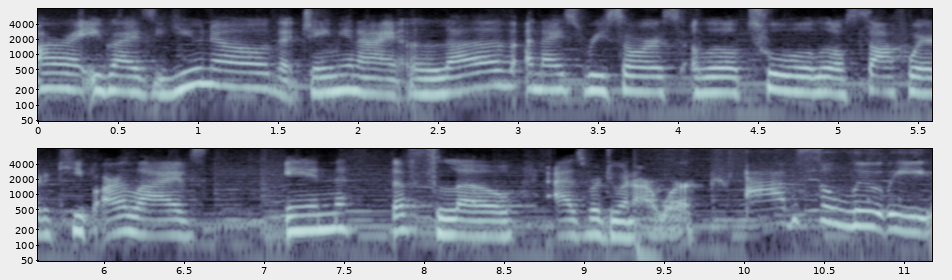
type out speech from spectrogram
All right, you guys, you know that Jamie and I love a nice resource, a little tool, a little software to keep our lives in the flow as we're doing our work. Absolutely.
